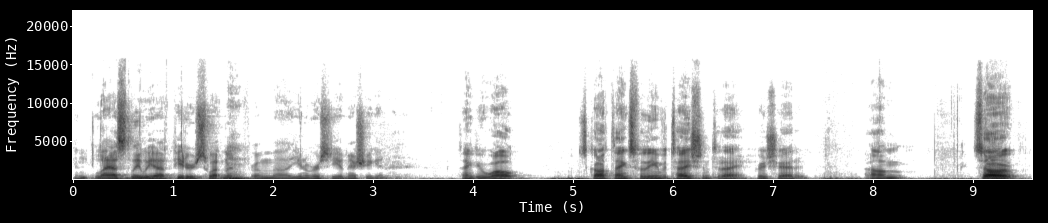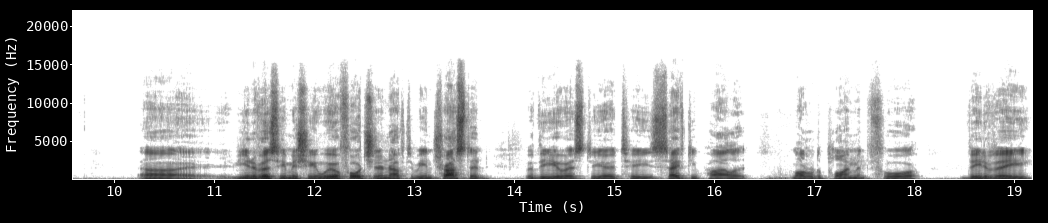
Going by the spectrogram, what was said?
and lastly, we have Peter Sweatman from uh, University of Michigan. Thank you, Walt. Scott, thanks for the invitation today. Appreciate it. Um, so, uh, University of Michigan, we were fortunate enough to be entrusted with the US DOT's safety pilot model deployment for V2V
